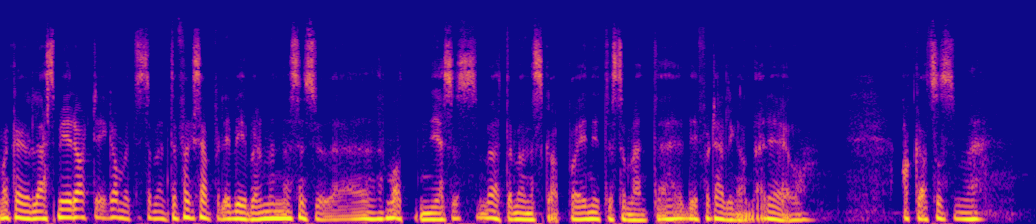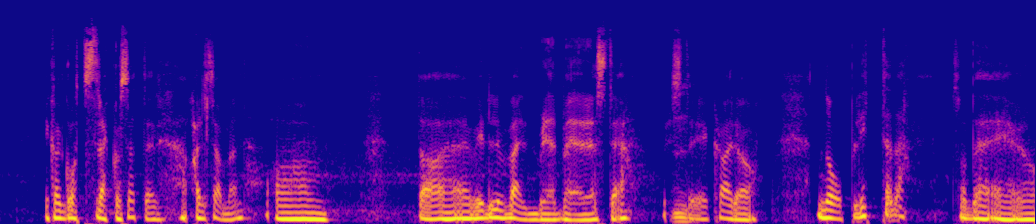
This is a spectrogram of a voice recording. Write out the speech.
Man kan jo lese mye rart i Gamle testamentet, f.eks. i Bibelen, men jeg syns jo det måten Jesus møter mennesker på i Nytestamentet, de fortellingene der, er jo akkurat sånn som vi kan godt strekke oss etter, alle sammen. Og da vil verden bli et bedre sted, hvis vi klarer å nå opp litt til det. Så det er jo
